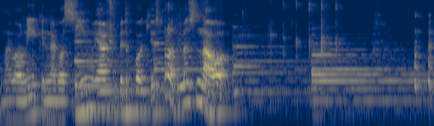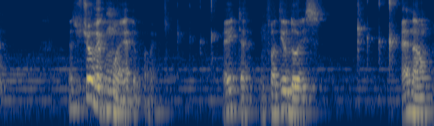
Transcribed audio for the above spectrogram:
na golinha, aquele negocinho. E a chupeta ficou aqui. Eu disse, pronto, meu sinal, ó. Deixa eu ver como é. Eita, infantil 2. É não.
